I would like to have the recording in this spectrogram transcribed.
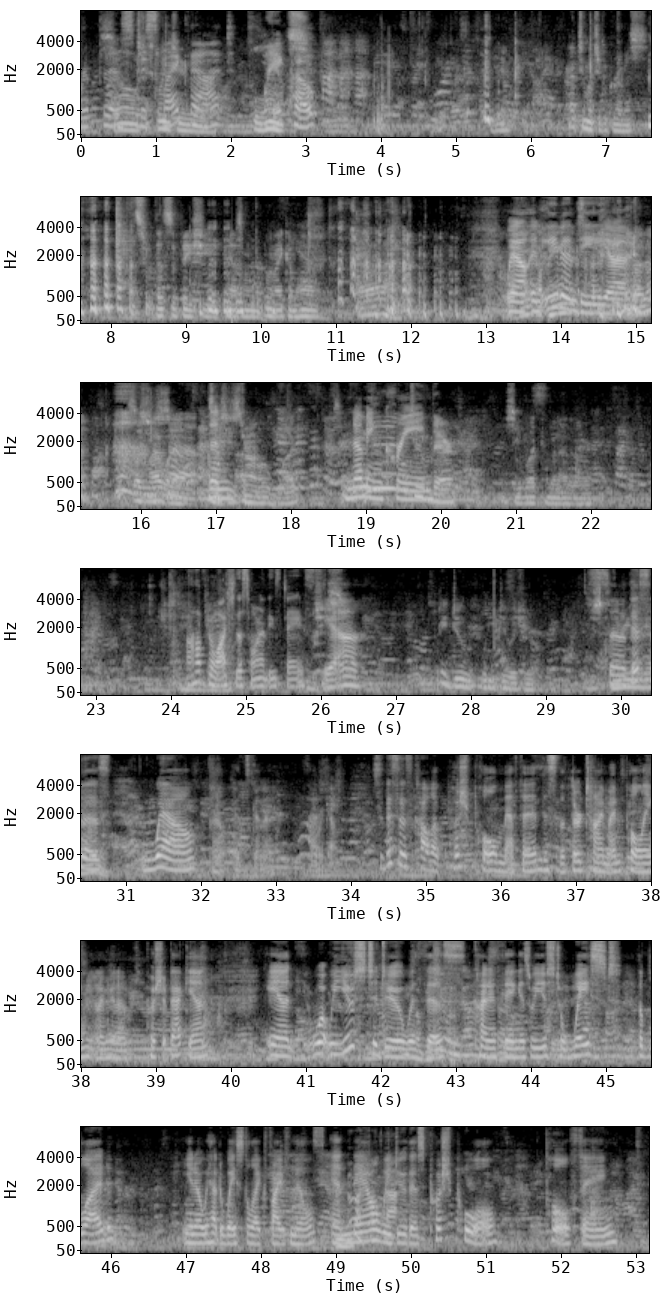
grip this So she's just going like to, uh, that. Big Lance. poke. Not too much of a grimace. That's that's the face she has when, when I come home. Well, and even the uh, It's like my wife. the She's drawing a little blood. numbing cream. there. You see blood coming out of there. I'll have to watch this one of these days. Yeah. What do you do? What do you do as you're just So this is, well, oh, it's gonna, there we go. So this is called a push-pull method. This is the third time I'm pulling, and I'm gonna push it back in. And what we used to do with this kind of thing is we used to waste the blood. You know, we had to waste like five mils, and now we do this push-pull, pull thing,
